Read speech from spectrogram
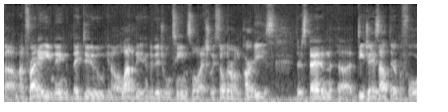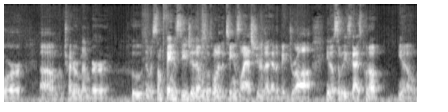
Um, on Friday evening, they do, you know, a lot of the individual teams will actually throw their own parties. There's been uh, DJs out there before. Um, I'm trying to remember who, there was some famous DJ that was with one of the teams last year that had a big draw. You know, some of these guys put up, you know,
